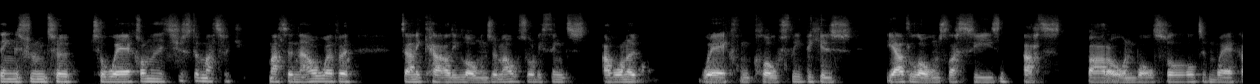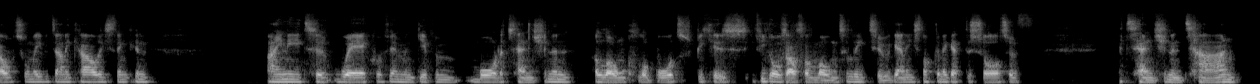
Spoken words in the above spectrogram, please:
things for him to, to work on. And it's just a matter, matter now whether Danny Cowley loans him out or he thinks, I want to work from closely because he had loans last season at Barrow and Walsall, didn't work out. So maybe Danny Cowley's thinking, I need to work with him and give him more attention than a loan club would because if he goes out on loan to League Two again, he's not going to get the sort of attention and time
